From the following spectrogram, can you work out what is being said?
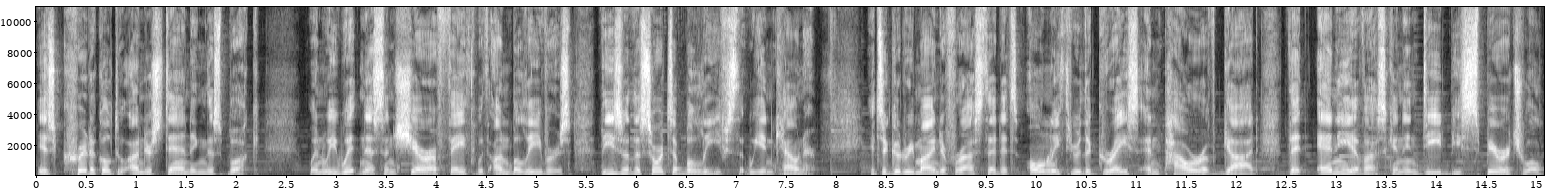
is critical to understanding this book. When we witness and share our faith with unbelievers, these are the sorts of beliefs that we encounter. It's a good reminder for us that it's only through the grace and power of God that any of us can indeed be spiritual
